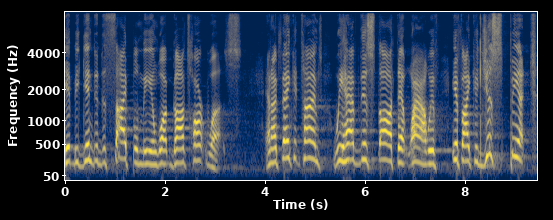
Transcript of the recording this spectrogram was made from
it began to disciple me in what God's heart was. And I think at times we have this thought that, wow, if, if I could just spent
